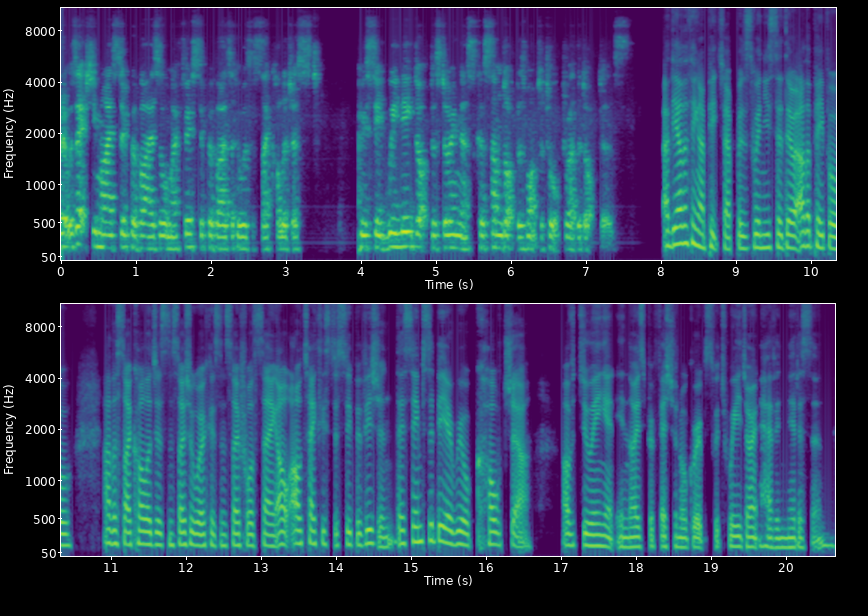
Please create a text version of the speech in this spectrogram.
But it was actually my supervisor, my first supervisor, who was a psychologist, who said, We need doctors doing this because some doctors want to talk to other doctors. Uh, the other thing I picked up was when you said there were other people, other psychologists and social workers and so forth saying, Oh, I'll take this to supervision. There seems to be a real culture of doing it in those professional groups, which we don't have in medicine.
